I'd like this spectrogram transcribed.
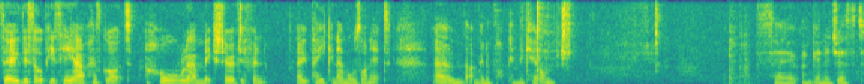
So this little piece here has got a whole um, mixture of different opaque enamels on it um, that I'm going to pop in the kiln. So I'm going to just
